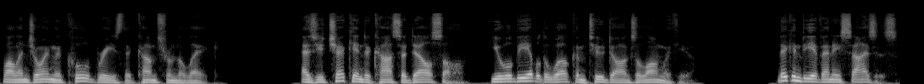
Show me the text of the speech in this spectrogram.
while enjoying the cool breeze that comes from the lake. As you check into Casa del Sol, you will be able to welcome two dogs along with you. They can be of any sizes.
